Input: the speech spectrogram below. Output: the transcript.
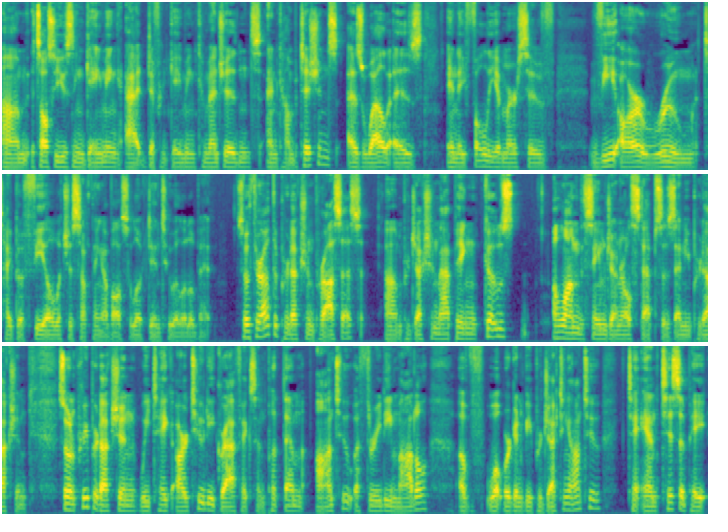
Um, it's also used in gaming at different gaming conventions and competitions, as well as in a fully immersive VR room type of feel, which is something I've also looked into a little bit. So throughout the production process, um, projection mapping goes along the same general steps as any production. So in pre-production, we take our 2D graphics and put them onto a 3D model of what we're going to be projecting onto to anticipate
